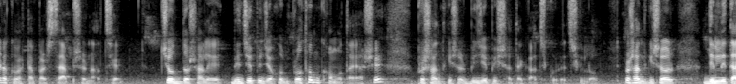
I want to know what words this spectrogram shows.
এরকম একটা পারসেপশন আছে। চোদ্দ সালে বিজেপি যখন প্রথম ক্ষমতায় আসে, প্রশান্ত কিশোর বিজেপির সাথে কাজ করেছিল। প্রশান্ত কিশোর দিল্লিতে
